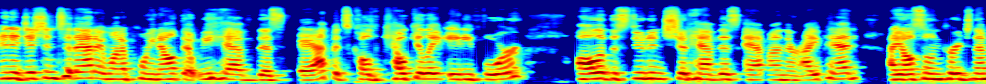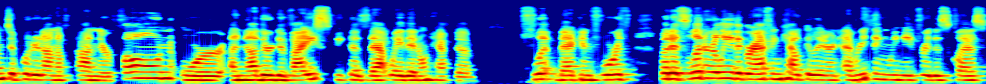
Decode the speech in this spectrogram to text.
In addition to that, I want to point out that we have this app. It's called Calculate 84. All of the students should have this app on their iPad. I also encourage them to put it on, a, on their phone or another device because that way they don't have to flip back and forth, but it's literally the graphing calculator and everything we need for this class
